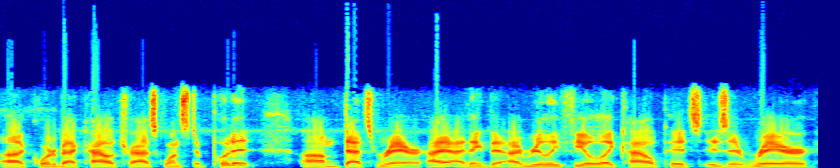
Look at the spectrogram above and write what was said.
uh, quarterback Kyle Trask wants to put it. Um, that's rare. I, I, think that I really feel like Kyle Pitts is a rare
